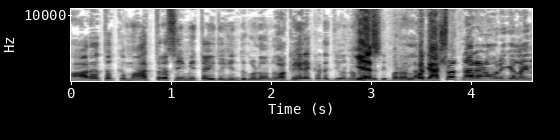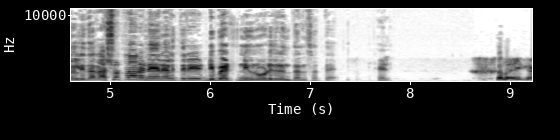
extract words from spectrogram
ಭಾರತಕ್ಕೆ ಮಾತ್ರ ಸೀಮಿತ ಇದು ಹಿಂದೂಗಳು ಅನ್ನೋದು. ಬೇರೆ ಕಡೆ ಜೀವನ ಪದ್ಧತಿ ಬರಲ್ಲ. ಅಶ್ವಥ್ ನಾರಾಯಣ ಅವರಿಗೆ ಲೈನ್ ಅಲ್ಲಿ ಇದ್ದಾರೆ. ಅಶ್ವಥ್ ನಾರಾಯಣ ಏನ್ ಹೇಳ್ತೀರಿ? ಡಿಬೇಟ್ ನೀವು ನೋಡಿದ್ರಿ ಅಂತ ಅನ್ಸುತ್ತೆ. ಅಲ್ಲ ಈಗ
